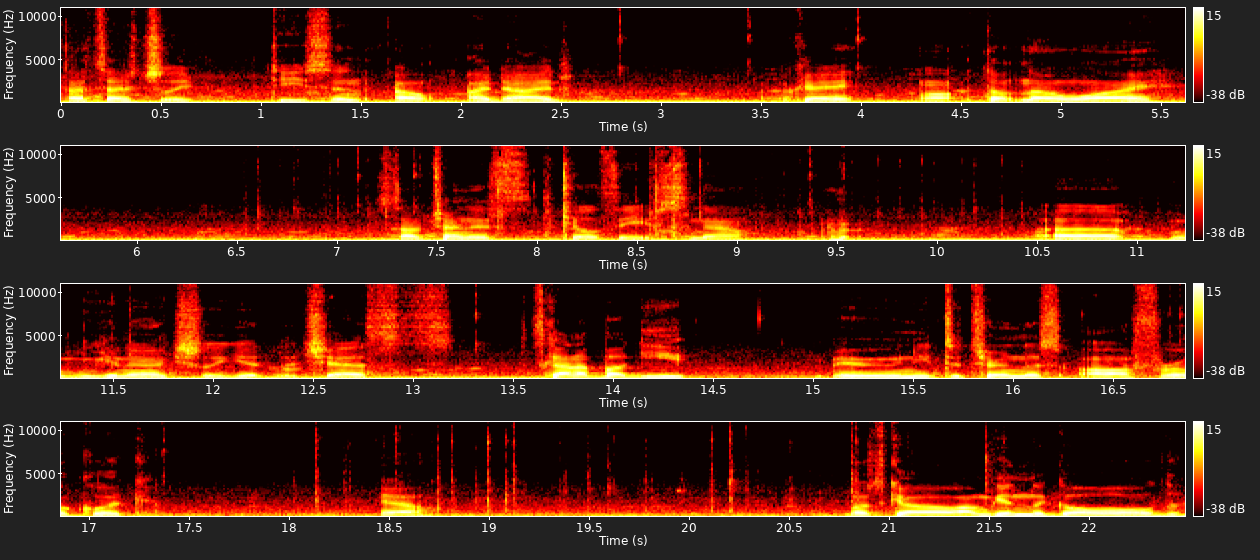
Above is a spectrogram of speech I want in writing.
that's actually decent. Oh, I died. Okay, well, don't know why. Stop trying to kill thieves now. Uh, but we can actually get the chests. It's kind of buggy. Maybe we need to turn this off real quick. Yeah. Let's go. I'm getting the gold.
